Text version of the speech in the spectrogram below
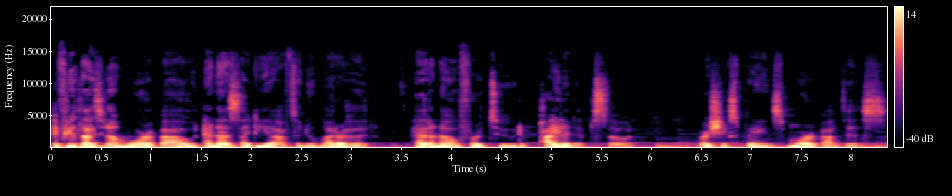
If you'd like to know more about Anna's idea of the new motherhood, head on over to the pilot episode where she explains more about this.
